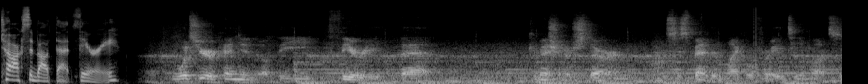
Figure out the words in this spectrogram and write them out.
talks about that theory What's your opinion of the theory that Commissioner Stern suspended Michael for 18 months?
